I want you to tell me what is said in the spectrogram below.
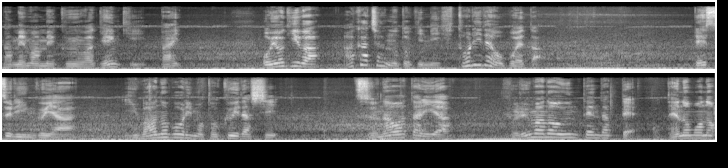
豆豆くんは元気いっぱい。泳ぎは赤ちゃんの時に一人で覚えた。レスリングや岩登りも得意だし、綱渡りや車の運転だってお手の物。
